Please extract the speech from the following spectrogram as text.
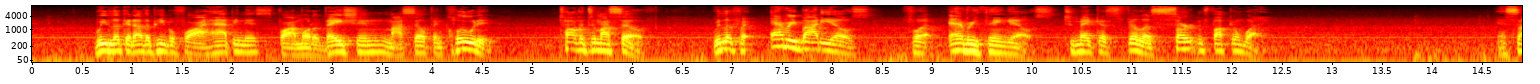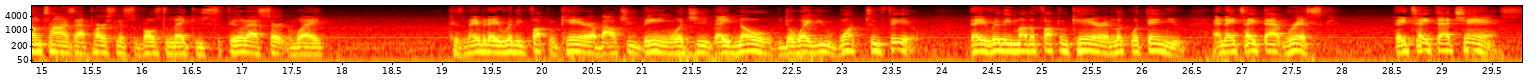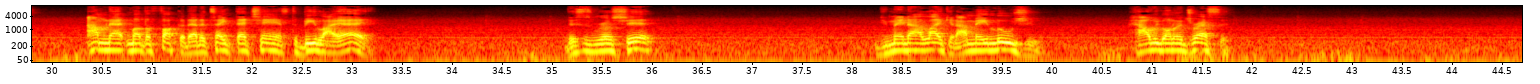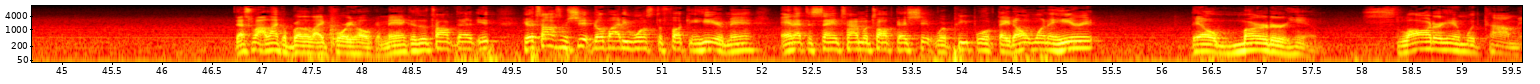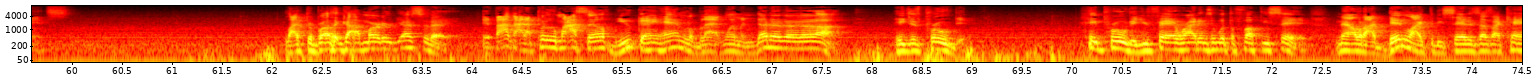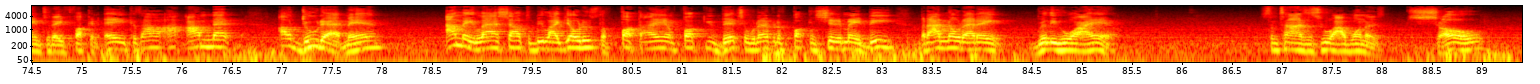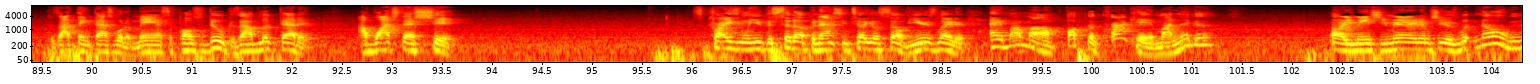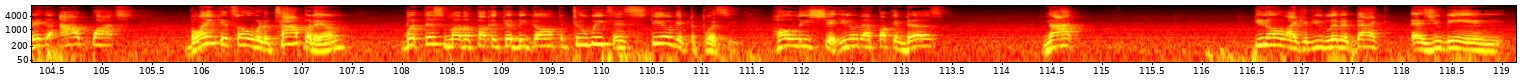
We look at other people for our happiness, for our motivation, myself included. Talking to myself. We look for everybody else for everything else to make us feel a certain fucking way. And sometimes that person is supposed to make you feel that certain way because maybe they really fucking care about you being what you, they know the way you want to feel. They really motherfucking care and look within you. And they take that risk. They take that chance. I'm that motherfucker that'll take that chance to be like, hey, this is real shit. You may not like it. I may lose you. How are we going to address it? That's why I like a brother like Corey Holcomb, man, because he'll talk that it, he'll talk some shit nobody wants to fucking hear, man. And at the same time, he'll talk that shit where people, if they don't want to hear it, they'll murder him, slaughter him with comments. Like the brother got murdered yesterday. If I gotta prove myself, you can't handle black women. Da da da da da. He just proved it. He proved it. You fed right into what the fuck he said. Now, what I didn't like that he said is as I came to their fucking aid, because I, I, I'm that, I'll do that, man. I may lash out to be like, yo, this is the fuck I am, fuck you, bitch, or whatever the fucking shit it may be, but I know that ain't really who I am. Sometimes it's who I want to show, because I think that's what a man's supposed to do, because I've looked at it. I've watched that shit. It's crazy when you can sit up and actually tell yourself years later, hey, my mom fucked a crackhead, my nigga. Oh, you mean she married him? She was with. No, nigga, I watched blankets over the top of them, but this motherfucker could be gone for two weeks and still get the pussy. Holy shit. You know what that fucking does? Not, you know, like if you live it back as you being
